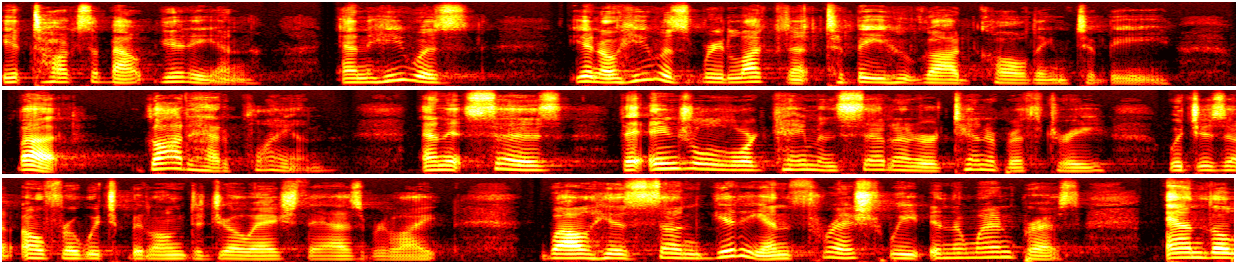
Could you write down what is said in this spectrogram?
it talks about Gideon, and he was, you know, he was reluctant to be who God called him to be, but God had a plan, and it says the angel of the Lord came and sat under a terebinth tree, which is an Ophrah, which belonged to Joash the Azraelite, while his son Gideon threshed wheat in the winepress. And the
